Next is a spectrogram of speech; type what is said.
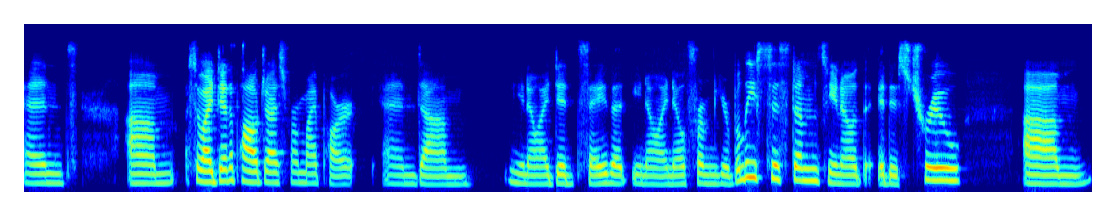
And um, so I did apologize for my part and um, you know, I did say that, you know, I know from your belief systems, you know, it is true. Um,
